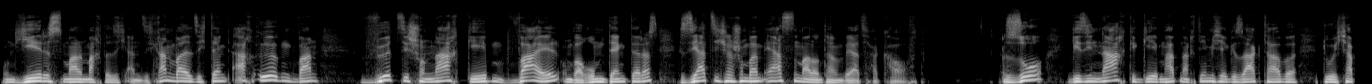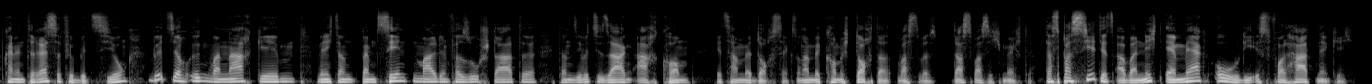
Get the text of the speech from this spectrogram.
und jedes Mal macht er sich an sich ran, weil er sich denkt, ach, irgendwann wird sie schon nachgeben, weil, und warum denkt er das? Sie hat sich ja schon beim ersten Mal unterm Wert verkauft. So wie sie nachgegeben hat, nachdem ich ihr gesagt habe, du, ich habe kein Interesse für Beziehung, wird sie auch irgendwann nachgeben. Wenn ich dann beim zehnten Mal den Versuch starte, dann wird sie sagen, ach komm, jetzt haben wir doch Sex und dann bekomme ich doch das was, das, was ich möchte. Das passiert jetzt aber nicht. Er merkt, oh, die ist voll hartnäckig.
